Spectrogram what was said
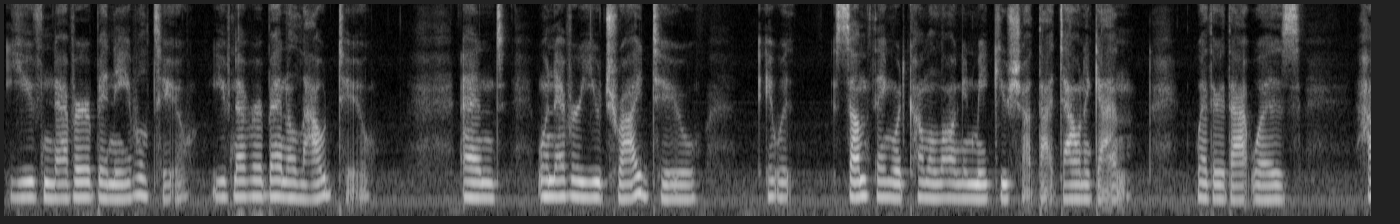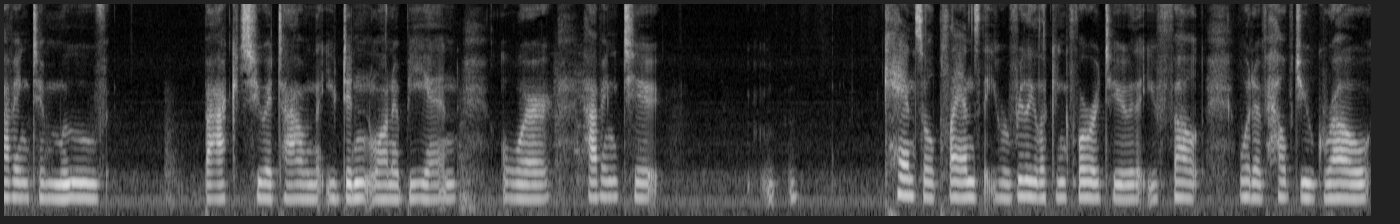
you've never been able to. You've never been allowed to. And whenever you tried to, it was something would come along and make you shut that down again. Whether that was having to move back to a town that you didn't want to be in or having to cancel plans that you were really looking forward to that you felt would have helped you grow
